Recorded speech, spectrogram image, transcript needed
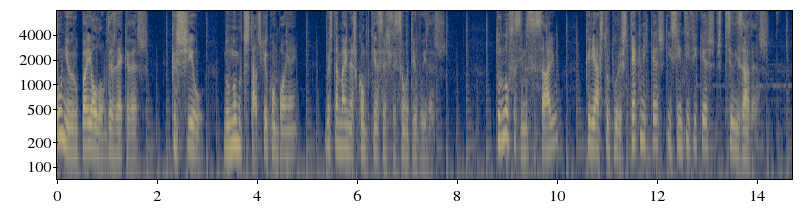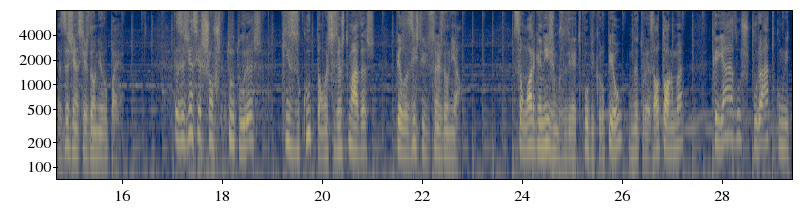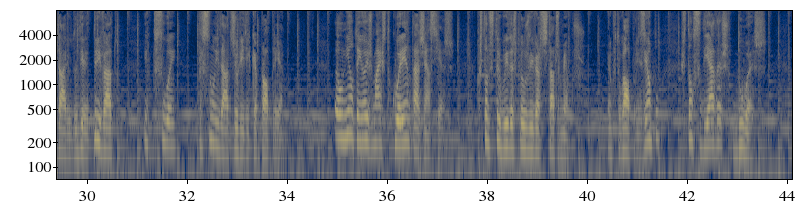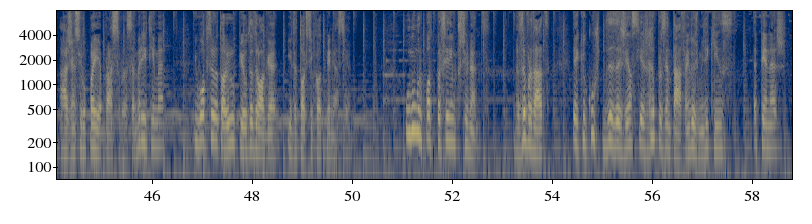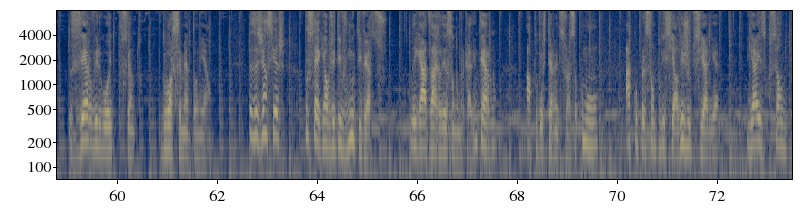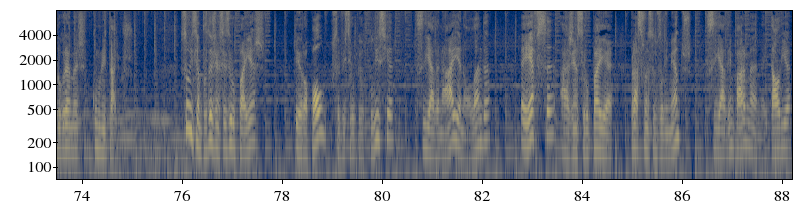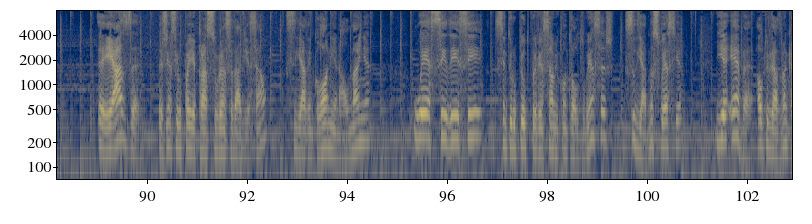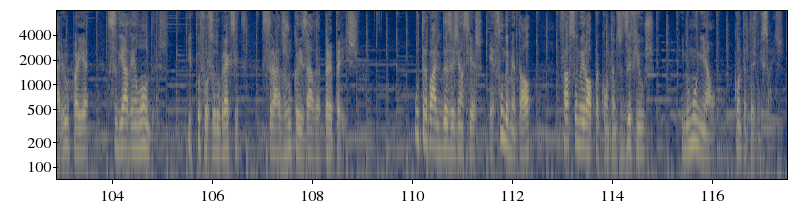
União Europeia, ao longo das décadas, cresceu no número de Estados que a compõem, mas também nas competências que lhe são atribuídas. Tornou-se assim necessário criar estruturas técnicas e científicas especializadas, as agências da União Europeia. As agências são estruturas que executam as decisões tomadas pelas instituições da União. São organismos de direito público europeu, de natureza autónoma, criados por ato comunitário de direito derivado e que possuem personalidade jurídica própria. A União tem hoje mais de 40 agências, que estão distribuídas pelos diversos Estados-membros. Em Portugal, por exemplo, estão sediadas duas: a Agência Europeia para a Segurança Marítima e o Observatório Europeu da Droga e da Toxicodependência. O número pode parecer impressionante, mas a verdade é que o custo das agências representava em 2015 apenas 0,8% do orçamento da União. As agências prosseguem objetivos muito diversos, ligados à realização do mercado interno, à política externa e de segurança comum, à cooperação policial e judiciária e à execução de programas comunitários. São exemplos de agências europeias a Europol, o Serviço Europeu de Polícia, sediada na Haia, na Holanda, a EFSA, a Agência Europeia para a Segurança dos Alimentos, sediada em Parma, na Itália, a EASA, Agência Europeia para a Segurança da Aviação, sediada em Colónia, na Alemanha, o ECDC, Centro Europeu de Prevenção e Controlo de Doenças, sediado na Suécia, e a EBA, Autoridade Bancária Europeia, sediada em Londres, e que, por força do Brexit, será deslocalizada para Paris. O trabalho das agências é fundamental. Face a uma Europa com tantos desafios e numa União com tantas missões.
